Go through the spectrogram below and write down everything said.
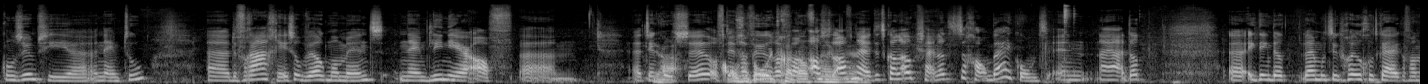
consumptie neemt toe. Uh, de vraag is op welk moment neemt lineair af. Um, ten ja, koste of ten faveur van als het afneemt. Ja. Het kan ook zijn dat het er gewoon bij komt. En nou ja, dat, uh, ik denk dat wij moeten natuurlijk heel goed kijken van,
